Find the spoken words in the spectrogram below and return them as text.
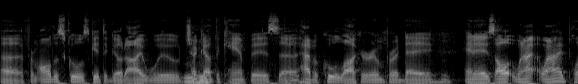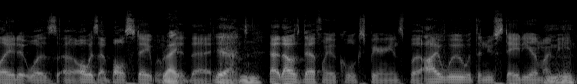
uh, from all the schools get to go to IWU, check out the campus, uh, have a cool locker room for a day, and it's all when I when I played, it was uh, always at Ball State when Right. we did that. Yeah. and that that was definitely a cool experience. But IWU with the new stadium, I mean,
